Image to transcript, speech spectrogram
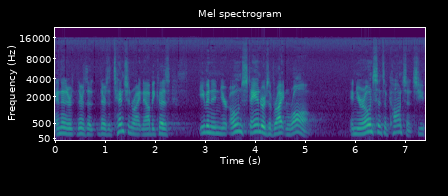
And then there's, a, there's a tension right now because even in your own standards of right and wrong, in your own sense of conscience, you,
